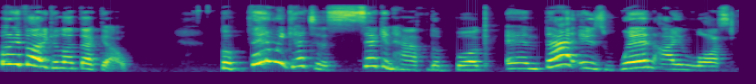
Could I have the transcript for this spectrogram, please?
But I thought I could let that go. But then we get to the second half of the book, and that is when I lost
